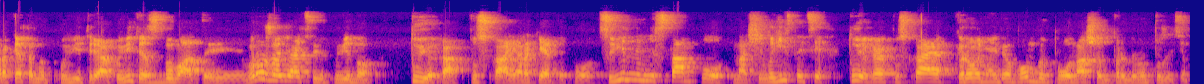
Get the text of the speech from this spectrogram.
ракетами повітря повітря збивати ворожу авіацію, відповідно. Ту, яка пускає ракети по цивільним містам, по нашій логістиці, ту, яка пускає керовані авіабомби по нашим передовим позиціям.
